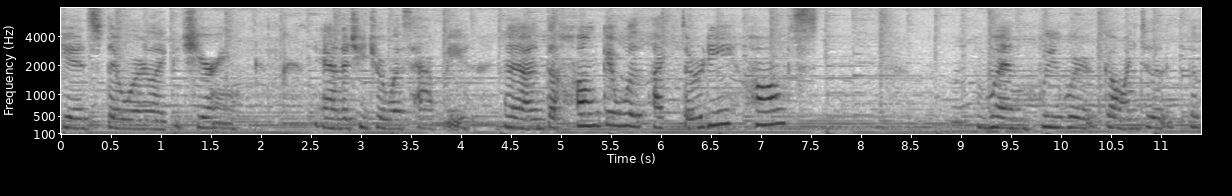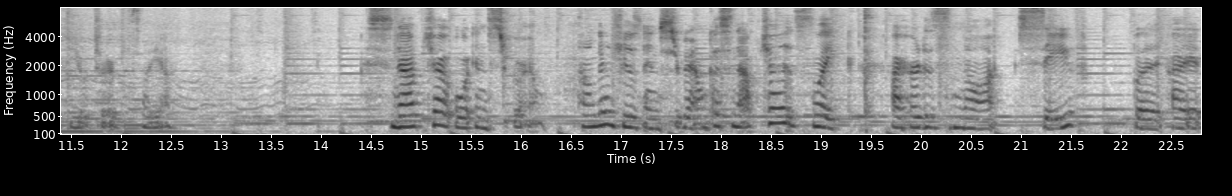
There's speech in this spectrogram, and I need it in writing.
kids they were like cheering and the teacher was happy and the honk it was like 30 honks when we were going to the field trip. So yeah. Snapchat or Instagram? I'm gonna choose Instagram because Snapchat is like, I heard it's not safe, but I,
